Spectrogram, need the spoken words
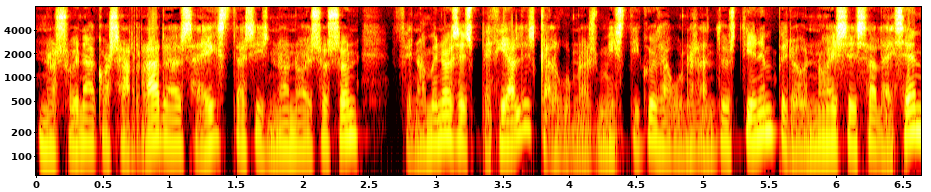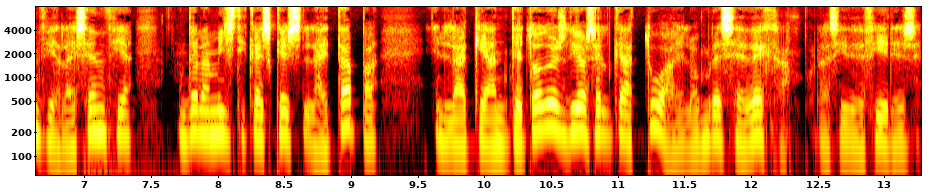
nos suena a cosas raras, a éxtasis. No, no, esos son fenómenos especiales que algunos místicos, algunos santos tienen, pero no es esa la esencia. La esencia de la mística es que es la etapa en la que ante todo es Dios el que actúa. El hombre se deja, por así decir. Es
